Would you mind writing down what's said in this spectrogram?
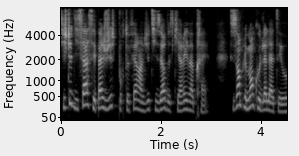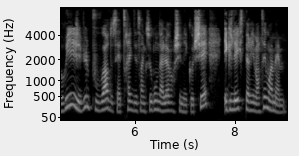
Si je te dis ça, c'est pas juste pour te faire un vieux teaser de ce qui arrive après. C'est simplement qu'au-delà de la théorie, j'ai vu le pouvoir de cette règle des 5 secondes à l'œuvre chez mes coachés et que je l'ai expérimenté moi-même.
